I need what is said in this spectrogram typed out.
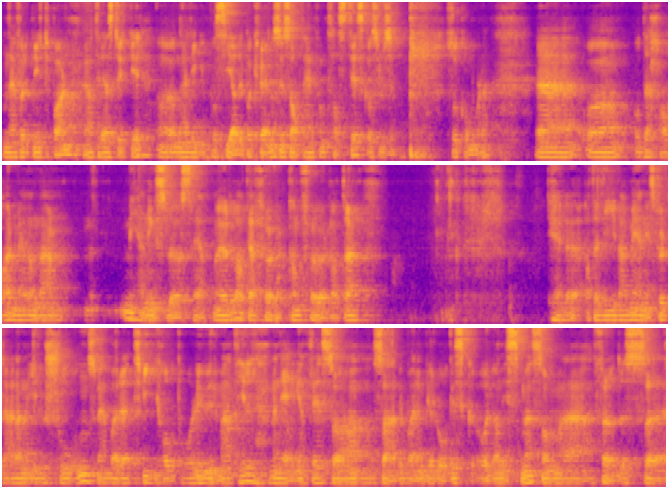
når jeg får et nytt barn, jeg har tre stykker, og når jeg ligger på sida di på kvelden og jeg alt er helt fantastisk, og så, så kommer det. Eh, og, og, det har med denne meningsløsheten å gjøre, at jeg føler, kan føle at det, hele, at livet er meningsfullt, er denne illusjonen som jeg bare tviholder på å lure meg til. Men egentlig så, så er vi bare en biologisk organisme som eh, fødes, eh,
